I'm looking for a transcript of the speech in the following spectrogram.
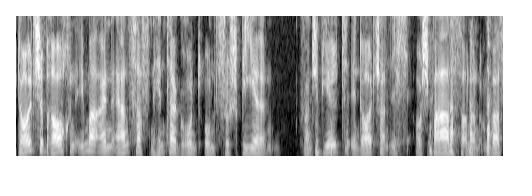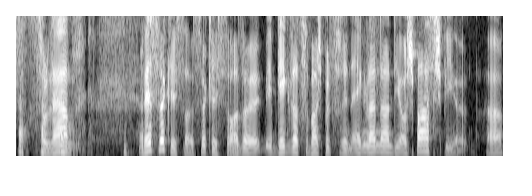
Deutsche brauchen immer einen ernsthaften Hintergrund, um zu spielen. Man spielt in Deutschland nicht aus Spaß, sondern um was zu lernen. Das ist wirklich so, ist wirklich so. Also im Gegensatz zum Beispiel zu den Engländern, die aus Spaß spielen. Ja.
